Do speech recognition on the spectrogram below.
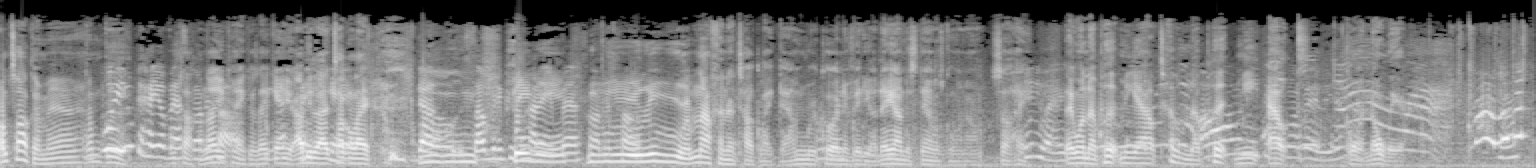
I'm talking, man. I'm Well, good. you can have your I'm mask talking. on No, you talk. can't because they Yes, can't hear. I'll be like can. talking like. No, so many people have their mask on this phone. I'm not finna talk like that. I'm recording a video. They understand what's going on. So hey, Anyway. they want to put me out. Tell them to put let me me out. Going nowhere. Look at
